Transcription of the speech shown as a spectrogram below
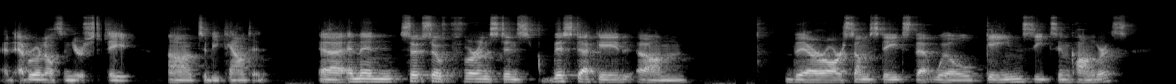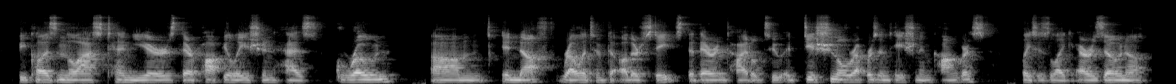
and everyone else in your state uh, to be counted. Uh, and then, so, so for instance, this decade, um, there are some states that will gain seats in Congress because in the last 10 years, their population has grown um, enough relative to other states that they're entitled to additional representation in Congress. Places like Arizona,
